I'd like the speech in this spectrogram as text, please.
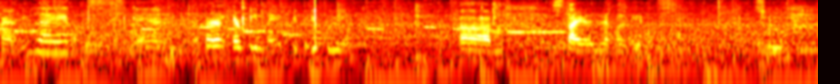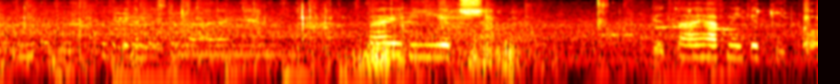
Maraming lights. And parang every night, iba-iba yung um, style ng lights. So. Bye, beach. Goodbye, half naked people.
